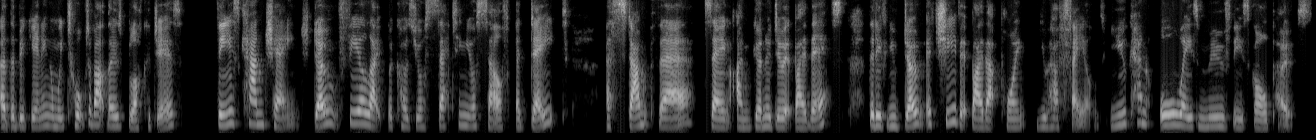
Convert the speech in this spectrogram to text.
at the beginning and we talked about those blockages, these can change. Don't feel like because you're setting yourself a date, a stamp there saying, I'm going to do it by this, that if you don't achieve it by that point, you have failed. You can always move these goalposts.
